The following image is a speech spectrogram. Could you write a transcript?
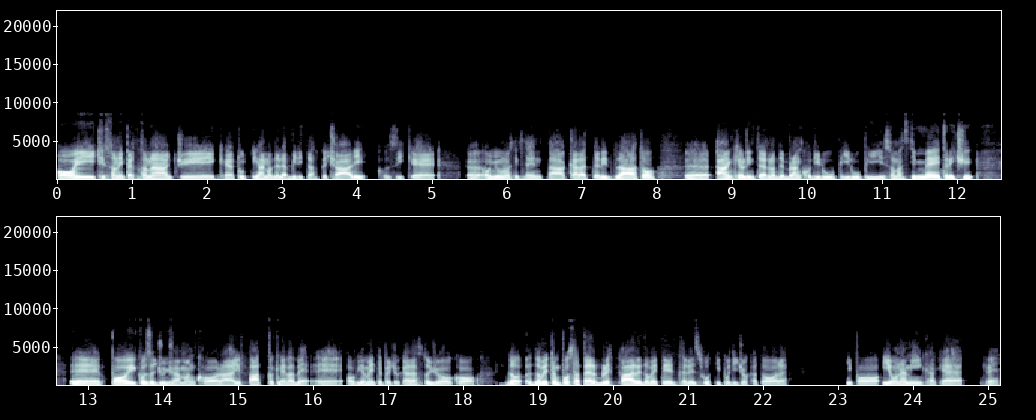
poi ci sono i personaggi che tutti hanno delle abilità speciali, così che eh, ognuno si senta caratterizzato. Eh, anche all'interno del branco di lupi i lupi sono asimmetrici. Eh, poi cosa aggiungiamo ancora? Il fatto che, vabbè, eh, ovviamente per giocare a sto gioco do- dovete un po' saper bleffare, dovete essere il suo tipo di giocatore. Tipo, io ho un'amica che cioè,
